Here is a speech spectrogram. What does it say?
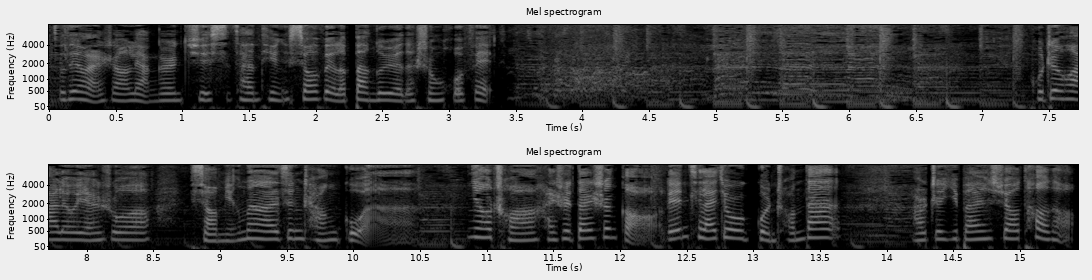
昨天晚上两个人去西餐厅消费了半个月的生活费。胡振华留言说：“小明呢经常滚，尿床还是单身狗，连起来就是滚床单，而这一般需要套套。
